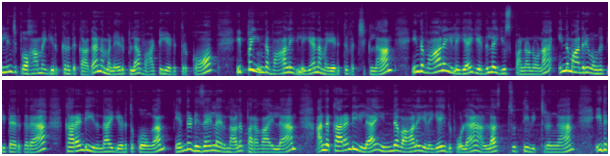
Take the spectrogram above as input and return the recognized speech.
கிழிஞ்சு போகாமல் இருக்கிறதுக்காக நம்ம நெருப்பில் வாட்டி எடுத்திருக்கோம். இப்போ இந்த வாழை இலையை நம்ம எடுத்து வச்சுக்கலாம். இந்த வாழை இலையை எதில் யூஸ் பண்ணணும்னா இந்த மாதிரி உங்ககிட்ட இருக்கிற கரண்டி இருந்தால் எடுத்துக்கோங்க. எந்த டிசைனில் இருந்தாலும் பரவாயில்ல. அந்த கரண்டியில் இந்த வாழை இலையை இது போல் நல்லா சுற்றி விட்டுருங்க. இது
